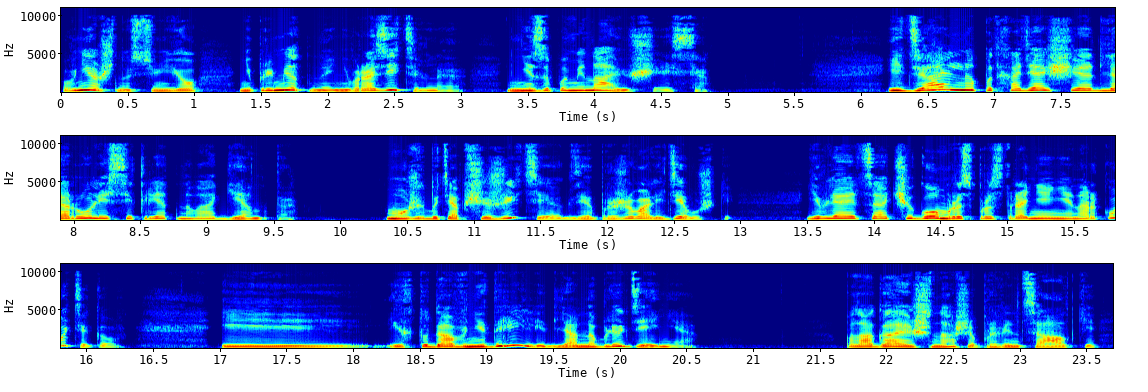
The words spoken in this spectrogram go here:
Внешность у нее неприметная, невыразительная, незапоминающаяся. Идеально подходящая для роли секретного агента. Может быть, общежитие, где проживали девушки, является очагом распространения наркотиков, и их туда внедрили для наблюдения. Полагаешь, наши провинциалки —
